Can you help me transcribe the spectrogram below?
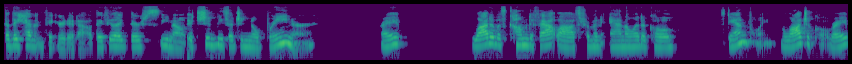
that they haven't figured it out. They feel like there's, you know, it should be such a no brainer, right? A lot of us come to fat loss from an analytical standpoint, logical, right?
